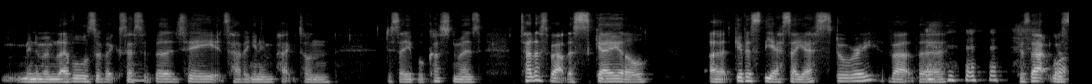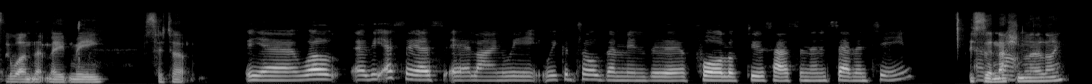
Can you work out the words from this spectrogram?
minimum levels of mm. accessibility. It's having an impact on disabled customers. Tell us about the scale. Uh, give us the SAS story about the, because that was well, the one that made me sit up. Yeah, well, uh, the SAS airline, we, we controlled them in the fall of 2017. Is it a national airline?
